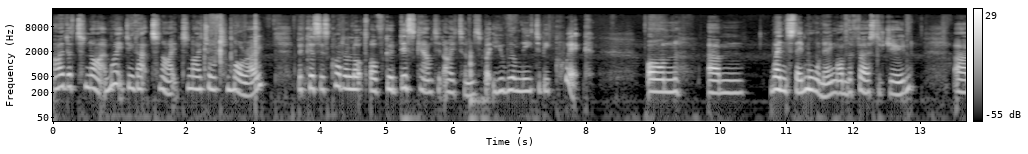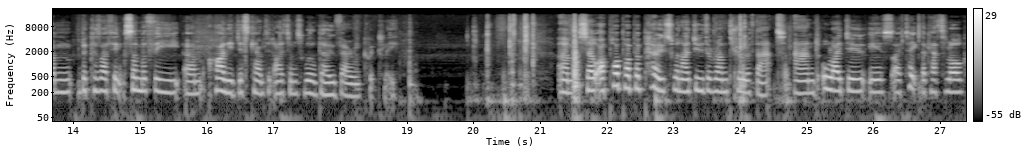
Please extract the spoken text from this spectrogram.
either tonight I might do that tonight tonight or tomorrow because there's quite a lot of good discounted items but you will need to be quick on um, Wednesday morning on the 1st of June um, because I think some of the um, highly discounted items will go very quickly. Um, so I'll pop up a post when I do the run through of that. And all I do is I take the catalogue,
